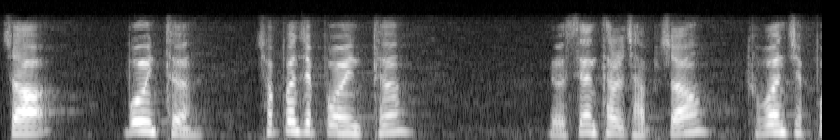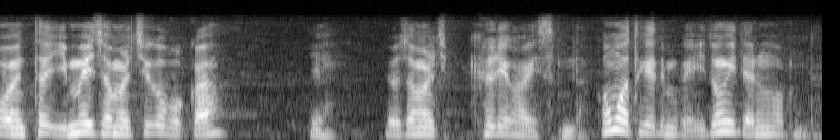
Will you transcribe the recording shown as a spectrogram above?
자 포인트 첫 번째 포인트 요 센터를 잡죠. 두 번째 포인트 임의의 점을 찍어볼까요? 예, 요 점을 클릭하겠습니다. 그럼 어떻게 됩니까? 이동이 되는 겁니다.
